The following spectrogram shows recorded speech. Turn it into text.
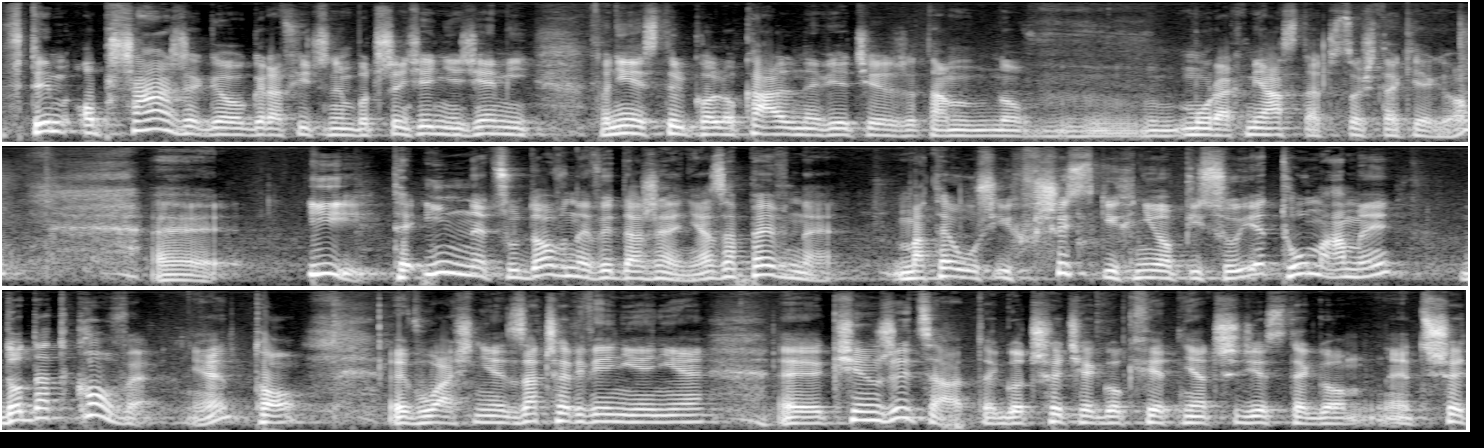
w tym obszarze geograficznym, bo trzęsienie ziemi to nie jest tylko lokalne, wiecie, że tam no, w, murach miasta czy coś takiego. E, I te inne cudowne wydarzenia, zapewne Mateusz ich wszystkich nie opisuje, tu mamy dodatkowe, nie? to właśnie zaczerwienienie e, księżyca tego 3 kwietnia 1933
